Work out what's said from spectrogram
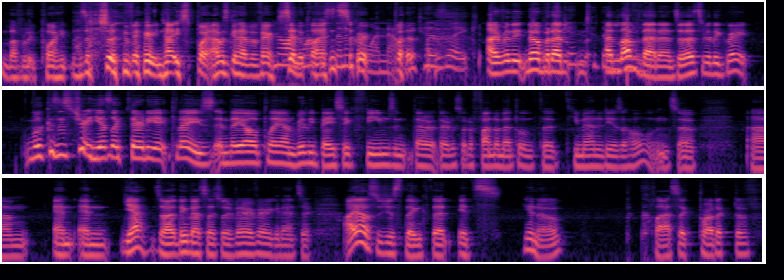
lovely point. That's actually a very nice point. I was gonna have a very No, I cynical answer, cynical one now, but because, like, I really no, but I I love meat. that answer. That's really great. Well, because it's true. He has like thirty eight plays, and they all play on really basic themes and that are that are sort of fundamental to humanity as a whole. And so, um, and and yeah, so I think that's actually a very very good answer. I also just think that it's you know, classic product of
